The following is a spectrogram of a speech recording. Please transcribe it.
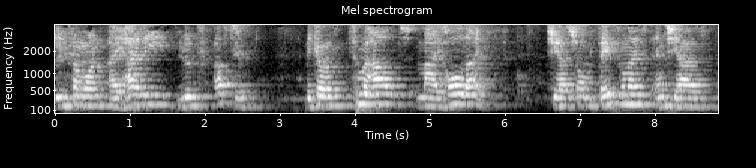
is someone I highly look up to because throughout my whole life, she has shown faithfulness and she has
